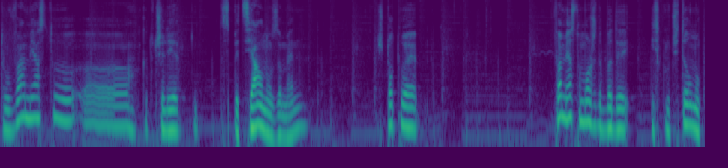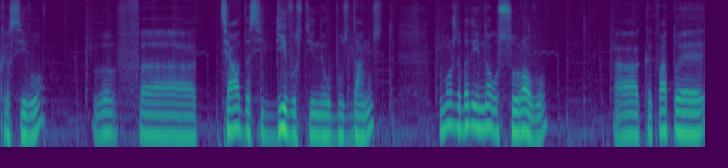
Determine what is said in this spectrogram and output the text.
това място а, като че ли е специално за мен, защото е това място може да бъде изключително красиво в а, цялата си дивост и необозданост, но може да бъде и много сурово, а, каквато е,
